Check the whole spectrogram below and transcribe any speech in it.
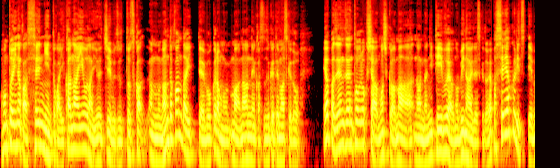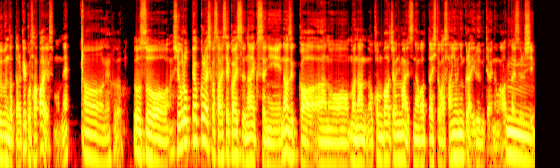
本当になんか1000人とかいかないような YouTube ずっと使っ、あもうなんだかんだ言って僕らもまあ何年か続けてますけど、やっぱ全然登録者もしくはまあなんだに PV は伸びないですけど、やっぱ制約率っていう部分だったら結構高いですもんね。ああ、なるほど。そうそう、4、5、600くらいしか再生回数ないくせになぜか、あの、まあ、なんの、コンバージョンにまでつながった人が3、4人くらいいるみたいなのがあったりするし、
